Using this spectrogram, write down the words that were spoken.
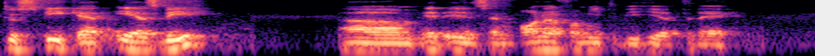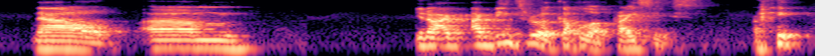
to speak at ASB. Um, it is an honor for me to be here today. Now, um, you know, I've, I've been through a couple of crises, right?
